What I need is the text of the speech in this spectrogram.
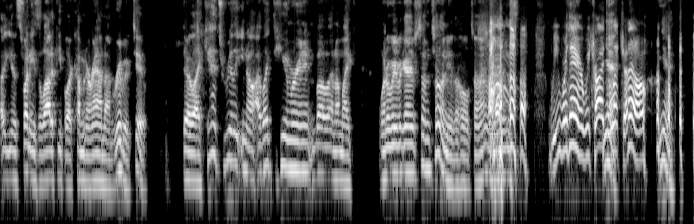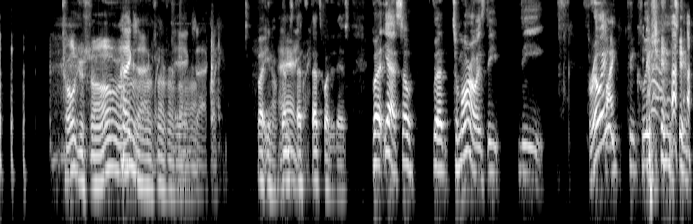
uh, you know it's funny is a lot of people are coming around on rubu too they're like yeah it's really you know i like the humor in it and blah blah and i'm like when are we ever going to i'm telling you the whole time we were there. We tried Yeah. to let you know. yeah told you so exactly. Exactly. but you know that's, Anyway. that's that's what it is but yeah so the tomorrow is the the thrilling Fine. conclusion to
